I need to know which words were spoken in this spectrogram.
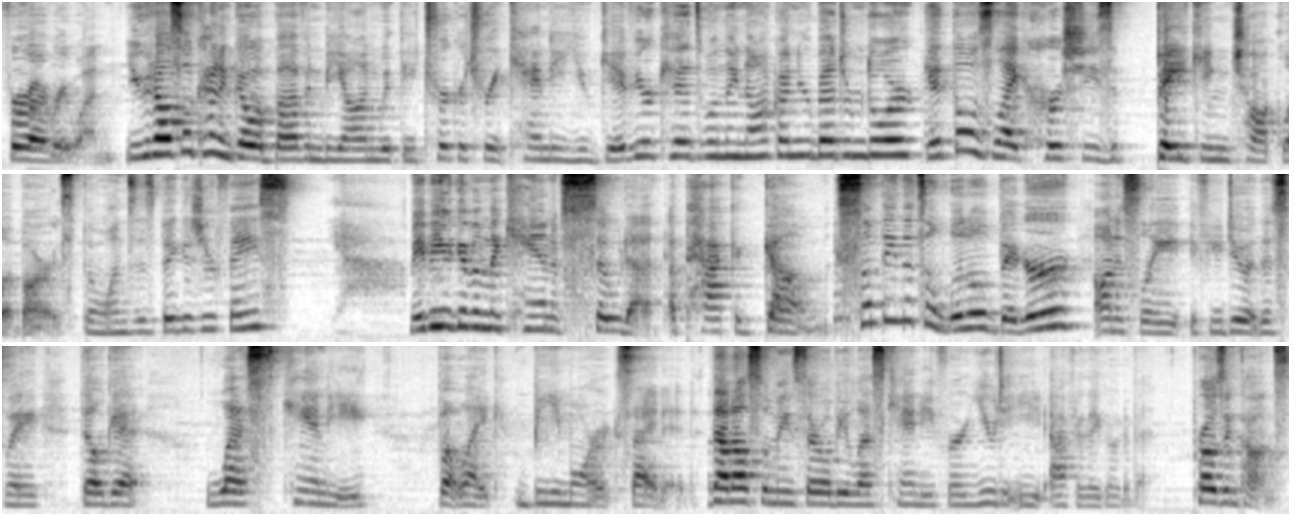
for everyone. You could also kind of go above and beyond with the trick-or-treat candy you give your kids when they knock on your bedroom door. Get those like Hershey's baking chocolate bars, the ones as big as your face. Maybe you give them a can of soda, a pack of gum, something that's a little bigger. Honestly, if you do it this way, they'll get less candy but like be more excited. That also means there will be less candy for you to eat after they go to bed. Pros and cons.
